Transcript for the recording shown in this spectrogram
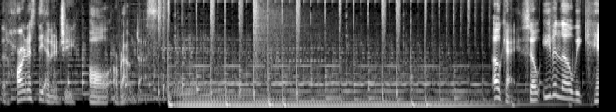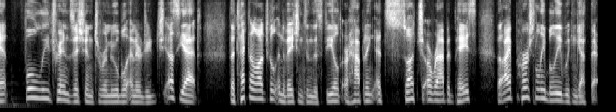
that harness the energy all around us. Okay, so even though we can't fully transition to renewable energy just yet, the technological innovations in this field are happening at such a rapid pace that I personally believe we can get there.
